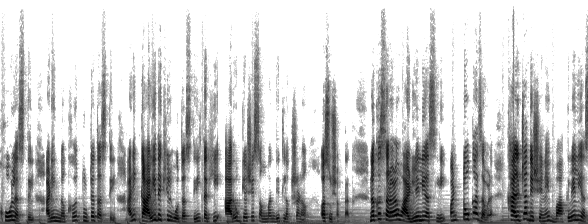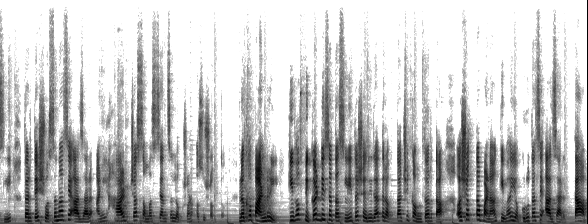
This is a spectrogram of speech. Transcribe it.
खोल असतील आणि नख तुटत असतील आणि काळी देखील होत असतील तर ही आरोग्याशी संबंधित लक्षणं असू शकतात. नख सरळ वाढलेली असली पण टोकाजवळ खालच्या दिशेने वाकलेली असली तर ते श्वसनाचे आजार आणि हार्टच्या समस्यांचं लक्षण असू शकतं. नख पांढरी किंवा फिकट दिसत असली तर शरीरात रक्ताची कमतरता अशक्तपणा किंवा यकृताचे आजार ताप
